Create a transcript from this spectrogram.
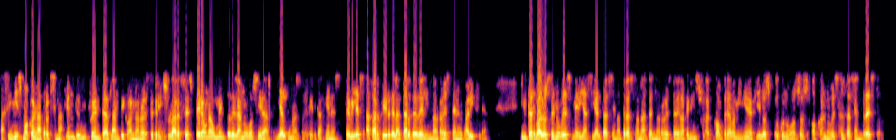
Asimismo, con la aproximación de un frente atlántico al noroeste peninsular, se espera un aumento de la nubosidad y algunas precipitaciones débiles a partir de la tarde del noroeste en el Galicia. Intervalos de nubes medias y altas en otras zonas del noroeste de la península, con predominio de cielos poco nubosos o con nubes altas en el resto.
